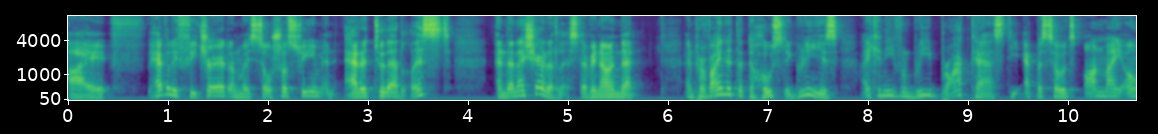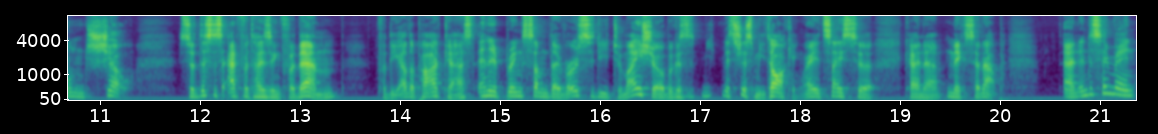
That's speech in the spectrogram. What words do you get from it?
I f- heavily feature it on my social stream and add it to that list, and then I share that list every now and then. And provided that the host agrees, I can even rebroadcast the episodes on my own show. So, this is advertising for them for the other podcast and it brings some diversity to my show because it's just me talking right? It's nice to kind of mix it up. And in the same vein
